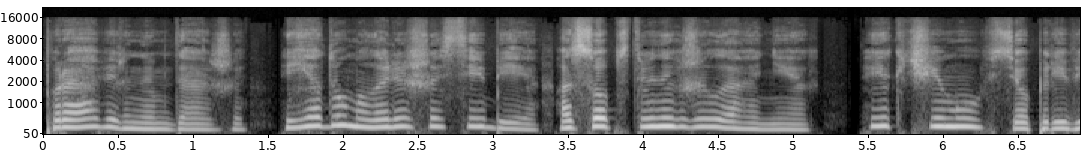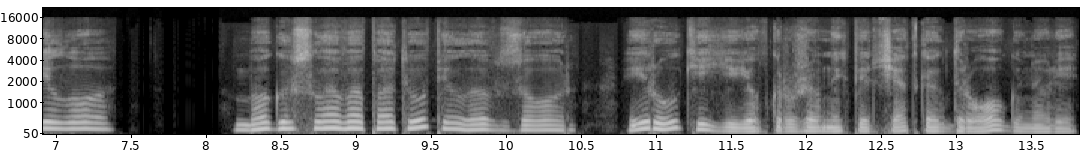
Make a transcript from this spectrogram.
правильным даже — я думала лишь о себе, о собственных желаниях. И к чему все привело? Богуслава потупила взор, и руки ее в кружевных перчатках дрогнули.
